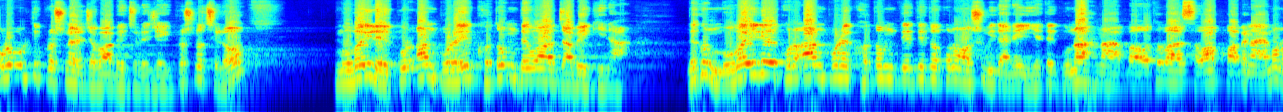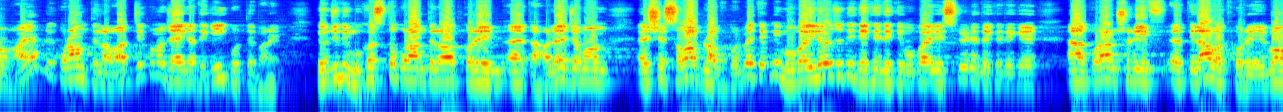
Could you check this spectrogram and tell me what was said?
পরবর্তী প্রশ্নের জবাবে চলে যাই। প্রশ্ন ছিল, মোবাইলে কোরআন পড়ে খতম দেওয়া যাবে কিনা? দেখুন, মোবাইলে কোরআন পড়ে খতম দিতে তো কোনো অসুবিধা নেই, এতে গুনাহ না বা অথবা সওয়াব পাবে না, এমনও নয়। আপনি কোরআন তেলাওয়াত যে কোনো জায়গা থেকেই করতে পারেন। কেউ যদি মুখস্থ কোরআন তেলাওয়াত করে তাহলে যেমন সে সওয়াব লাভ করবে, তেমনি মোবাইলেও যদি দেখে দেখে মোবাইল স্ক্রিনে দেখে দেখে কোরআন শরীফ তিলাওয়াত করে এবং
